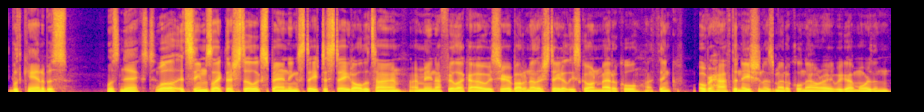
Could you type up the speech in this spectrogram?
with cannabis? What's next? Well, it seems like they're still expanding state to state all the time. I mean, I feel like I always hear about another state at least going medical. I think over half the nation is medical now, right? We got more than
